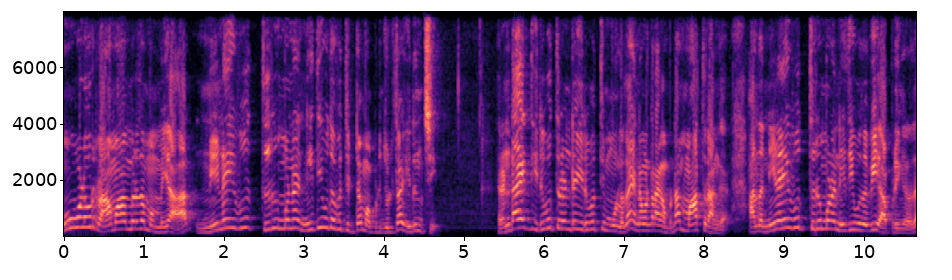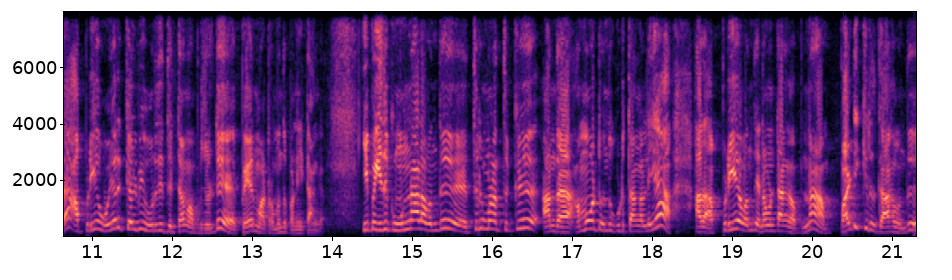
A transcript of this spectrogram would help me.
மூவலூர் ராமாமிர்தம் அம்மையார் நினைவு திருமண நிதி உதவி திட்டம் அப்படின்னு சொல்லி தான் இருந்துச்சு. ரெண்டாயிரத்தி இருபத்தி ரெண்டு இருபத்தி மூணில் தான் என்ன பண்ணுறாங்க அப்படின்னா மாற்றுறாங்க அந்த நினைவு திருமண நிதி உதவி அப்படிங்கிறத அப்படியே உயர்கல்வி உறுதி திட்டம் அப்படின்னு சொல்லிட்டு பேர் மாற்றம் வந்து பண்ணிட்டாங்க. இப்போ இதுக்கு முன்னால் வந்து திருமணத்துக்கு அந்த அமௌண்ட் வந்து கொடுத்தாங்க இல்லையா? அதை அப்படியே வந்து என்ன பண்ணிட்டாங்க அப்படின்னா படிக்கிறதுக்காக வந்து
